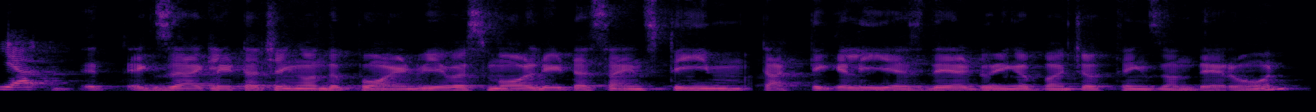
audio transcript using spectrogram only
Yep. It, exactly touching on the point. We have a small data science team. Tactically, yes, they are doing a bunch of things on their own,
